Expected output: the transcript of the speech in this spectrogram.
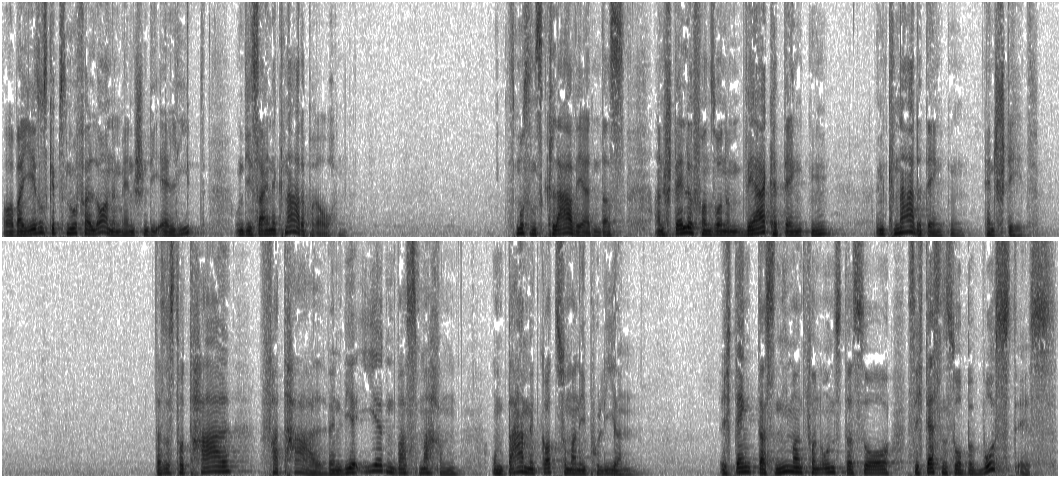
Aber bei Jesus gibt es nur verlorene Menschen, die er liebt und die seine Gnade brauchen. Es muss uns klar werden, dass anstelle von so einem Werkedenken ein Gnadedenken entsteht. Das ist total fatal, wenn wir irgendwas machen, um damit Gott zu manipulieren. Ich denke, dass niemand von uns das so, sich dessen so bewusst ist,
